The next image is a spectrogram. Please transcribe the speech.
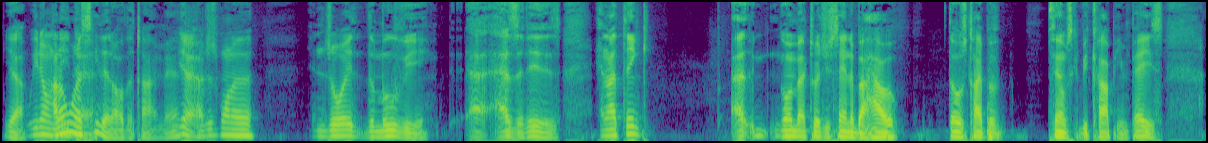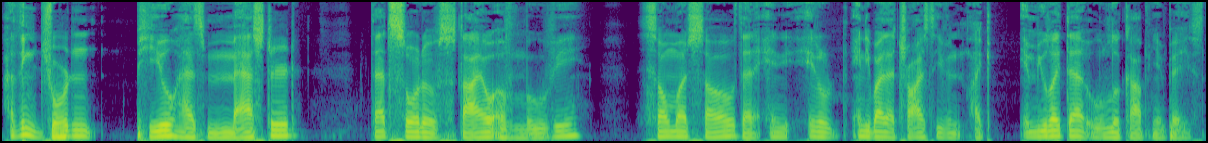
Yeah, We don't I don't want to see that all the time, man. Yeah. I just want to enjoy the movie as it is, and I think uh, going back to what you're saying about how those type of films can be copy and paste, I think Jordan Peele has mastered that sort of style of movie so much so that any, it'll anybody that tries to even like emulate that will look copy and paste,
